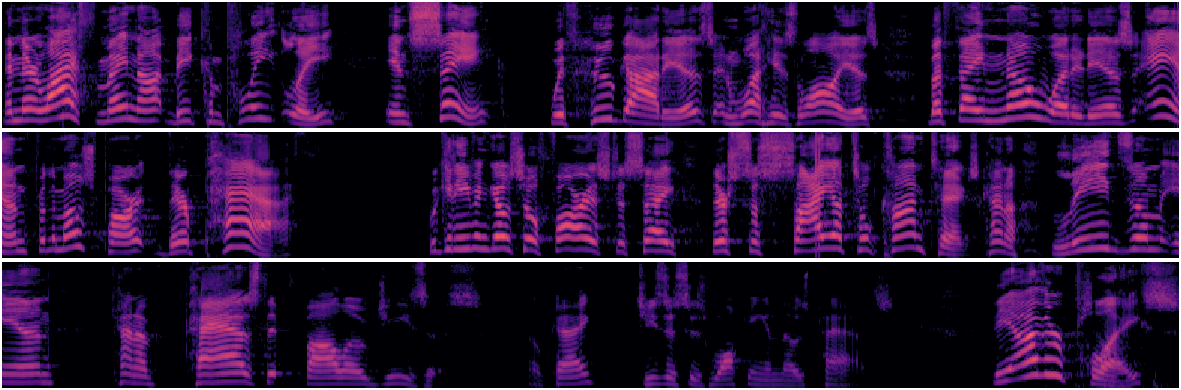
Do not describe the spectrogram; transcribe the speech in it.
And their life may not be completely in sync with who God is and what His law is, but they know what it is, and for the most part, their path we could even go so far as to say their societal context kind of leads them in kind of paths that follow Jesus. Okay? Jesus is walking in those paths. The other place,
